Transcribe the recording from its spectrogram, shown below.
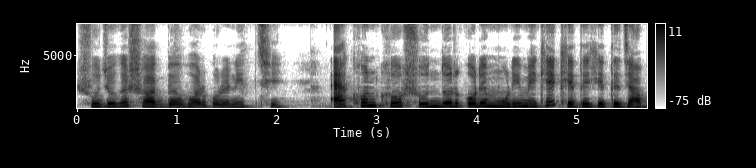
সুযোগের সদ্ব্যবহার করে নিচ্ছি। এখন খুব সুন্দর করে মুড়ি মেখে খেতে খেতে যাব।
